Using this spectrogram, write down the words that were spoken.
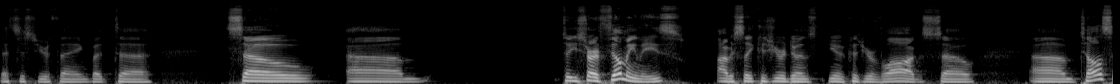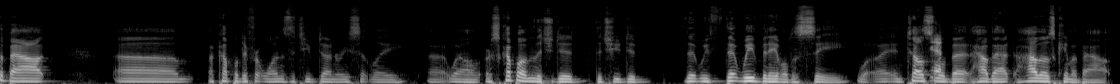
that's just your thing but uh so um so you started filming these obviously because you were doing you know because you're vlogs so um tell us about um a couple different ones that you've done recently uh well there's a couple of them that you did that you did that we've that we've been able to see and tell us Yeah. a little bit how that how those came about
